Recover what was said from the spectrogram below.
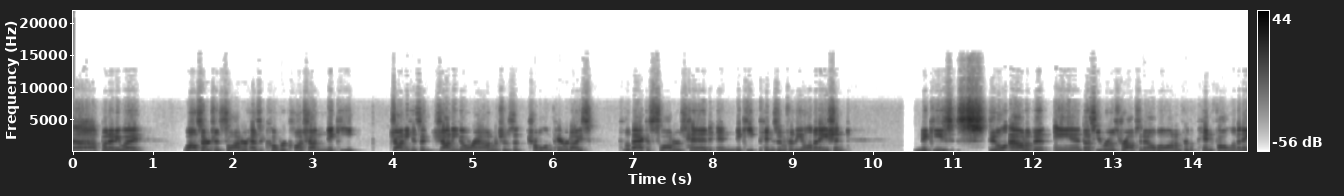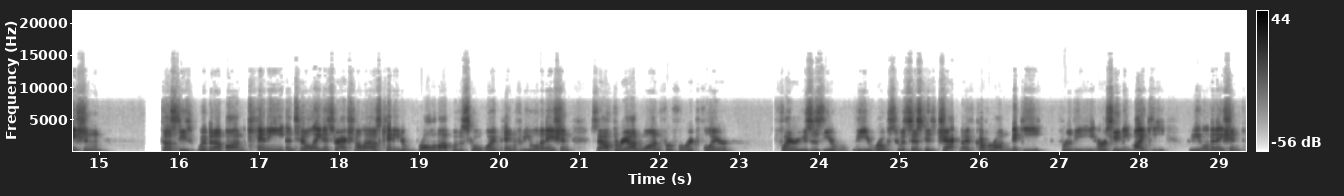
Uh, but anyway, while Sergeant Slaughter has a Cobra clutch on Nikki, Johnny hits a Johnny go round, which was a Trouble in Paradise, to the back of Slaughter's head, and Nikki pins him for the elimination. Nikki's still out of it, and Dusty Rhodes drops an elbow on him for the pinfall elimination. Dusty's whipping up on Kenny until a distraction allows Kenny to roll him up with a schoolboy pin for the elimination. It's now three on one for, for Ric Flair. Flair uses the the ropes to assist his jackknife cover on Mickey for the, or excuse me, Mikey for the elimination.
